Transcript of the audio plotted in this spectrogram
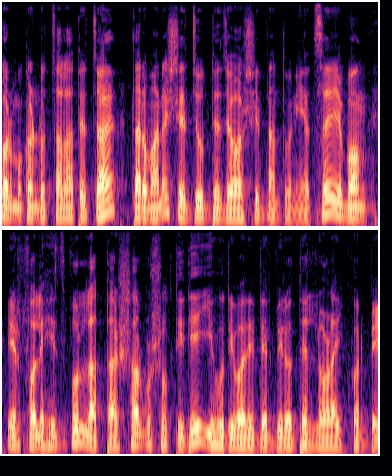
কর্মকাণ্ড চালাতে চায়, তার মানে সে যুদ্ধে যাওয়ার সিদ্ধান্ত নিয়েছে এবং এর ফলে হিজবুল্লাহ তার সর্বশক্তি দিয়ে ইহুদিবাদীদের বিরুদ্ধে লড়াই করবে।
